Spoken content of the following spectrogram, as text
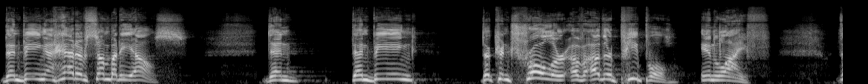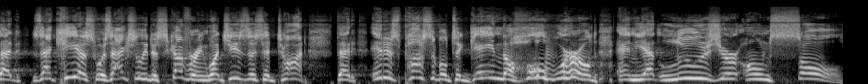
than being ahead of somebody else, than than being the controller of other people in life. that Zacchaeus was actually discovering what Jesus had taught that it is possible to gain the whole world and yet lose your own soul.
